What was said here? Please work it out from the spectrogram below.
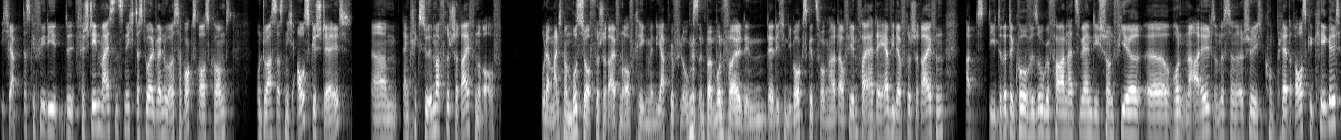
ich habe das Gefühl, die, die, verstehen meistens nicht, dass du halt, wenn du aus der Box rauskommst und du hast das nicht ausgestellt, ähm, dann kriegst du immer frische Reifen drauf. Oder manchmal musst du auch frische Reifen draufkriegen, wenn die abgeflogen sind beim Unfall, den, der dich in die Box gezwungen hat. Auf jeden Fall hatte er wieder frische Reifen, hat die dritte Kurve so gefahren, als wären die schon vier äh, Runden alt und ist dann natürlich komplett rausgekegelt.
